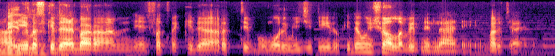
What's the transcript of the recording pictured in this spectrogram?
آه هي بس كده عبارة عن يعني فترة كده أرتب أموري من جديد وكده وإن شاء الله بإذن الله يعني برجع يعني.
